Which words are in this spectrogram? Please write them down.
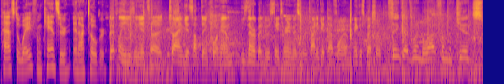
passed away from cancer in October. Definitely using it to try and get something for him. He's never been to a state tournament, so we're trying to get that for him, make it special. I think I've learned a lot from the kids,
